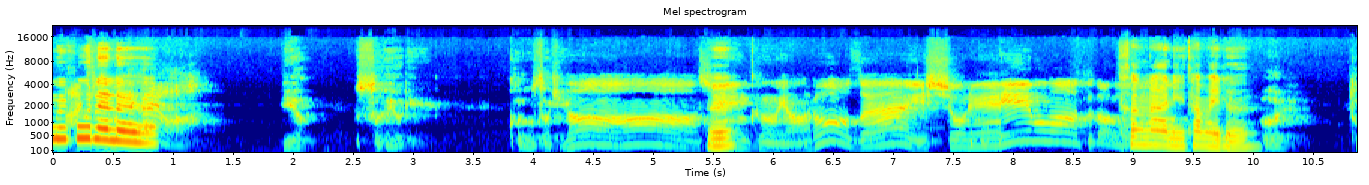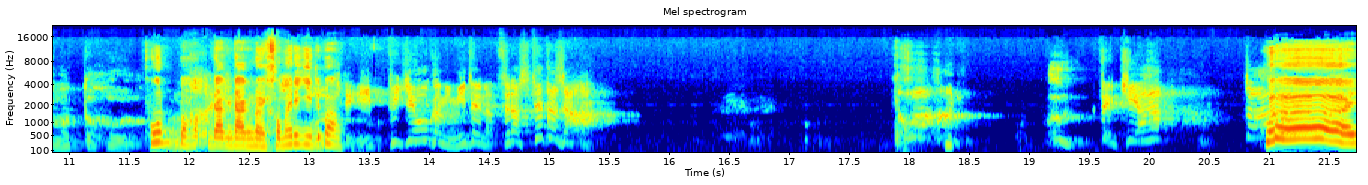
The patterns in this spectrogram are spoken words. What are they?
ไม่พูดเลยเลยอะ この先なあシえンくんやろうぜ一緒にチームワークだろ ข้างหน้านี้ทำไมเลย おい止まった方が พูดเบาดังๆหน่อยเขาไม่ได้ยินหรือเปล่า 一匹狼みたいな面してたじゃんうわっうってきやがっ เฮ้ย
